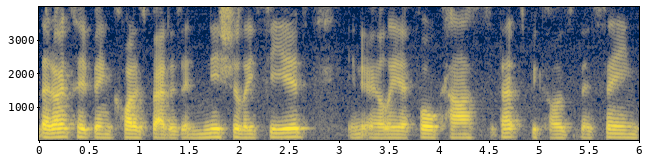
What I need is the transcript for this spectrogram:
they don't see it being quite as bad as initially feared in earlier forecasts. That's because they're seeing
